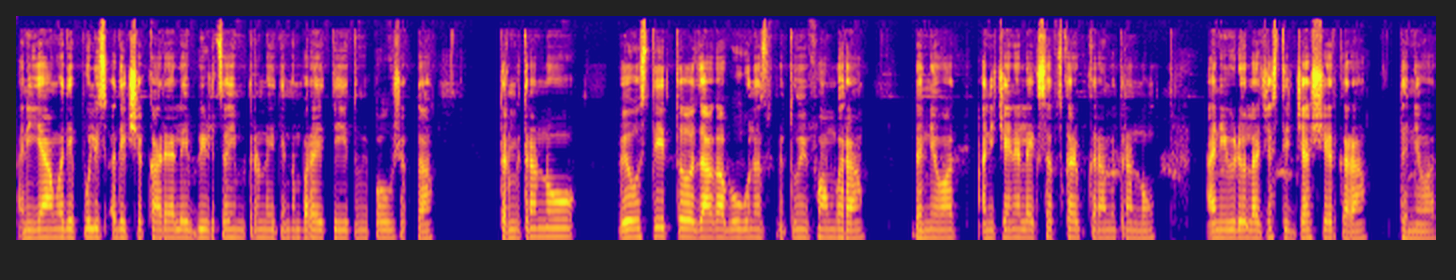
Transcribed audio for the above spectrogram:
आणि यामध्ये पोलीस अधीक्षक कार्यालय बीडचाही मित्रांनो इथे नंबर आहे तेही तुम्ही पाहू शकता. तर मित्रांनो व्यवस्थित जागा बघूनच तुम्ही फॉर्म भरा. धन्यवाद. आणि चॅनलला एक सबस्क्राईब करा मित्रांनो. आणि व्हिडिओला जास्तीत जास्त शेअर करा. धन्यवाद.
